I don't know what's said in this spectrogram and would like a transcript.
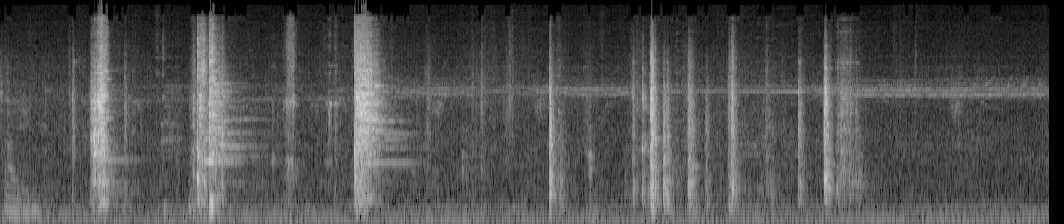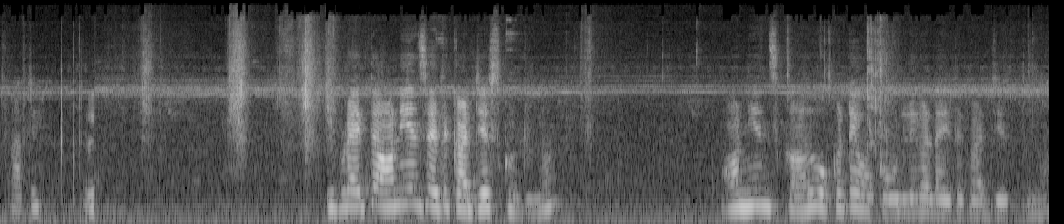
చాలు ఆపి. ఇప్పుడైతే ఆనియన్స్ అయితే కట్ చేసుకుంటున్నా. ఆనియన్స్ కాదు ఒకటే ఒక ఉల్లిగడ్డ అయితే కట్ చేస్తున్నాం.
